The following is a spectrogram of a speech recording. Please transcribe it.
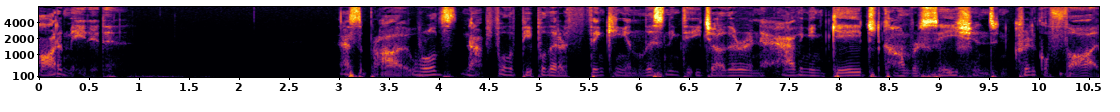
automated. That's the problem. The world's not full of people that are thinking and listening to each other and having engaged conversations and critical thought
